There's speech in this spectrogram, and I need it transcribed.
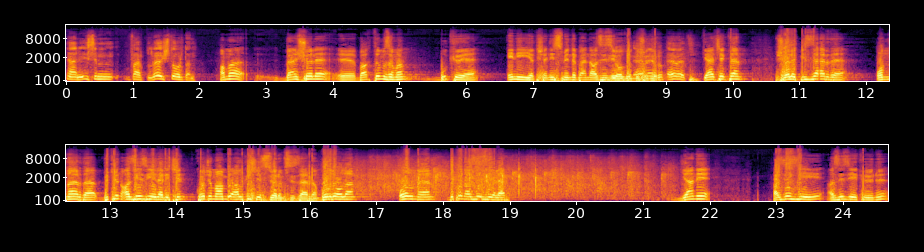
Yani isim farklılığı işte oradan. Ama ben şöyle e, baktığım zaman bu köye en iyi yakışan isminin de ben de Aziziye olduğunu düşünüyorum. evet. Gerçekten şöyle bizler de onlar da bütün Aziziyeler için kocaman bir alkış istiyorum sizlerden. Burada olan olmayan bütün Aziziyeler yani Aziziye'yi, Aziziye köyünü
